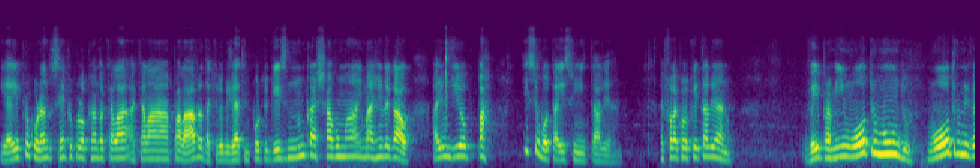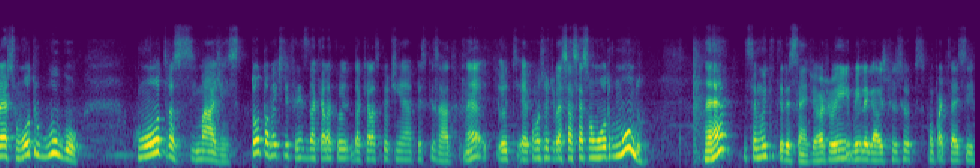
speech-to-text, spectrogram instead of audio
E aí procurando sempre colocando aquela aquela palavra daquele objeto em português, nunca achava uma imagem legal. Aí um dia eu, pá, e se eu botar isso em italiano? Aí falei, coloquei italiano. Veio para mim um outro mundo, um outro universo, um outro Google, com outras imagens totalmente diferentes daquela que eu, daquelas que eu tinha pesquisado. Né? Eu, é como se eu tivesse acesso a um outro mundo. Né? Isso é muito interessante. Eu acho bem, bem legal isso. Quis compartilhar esse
